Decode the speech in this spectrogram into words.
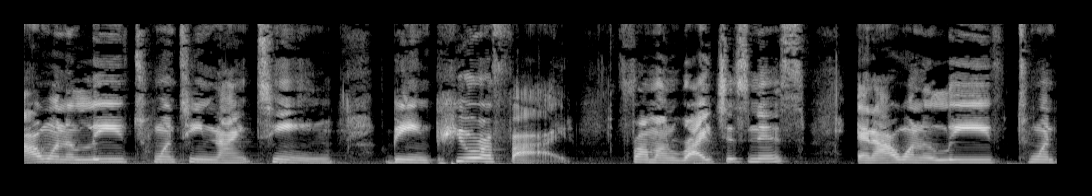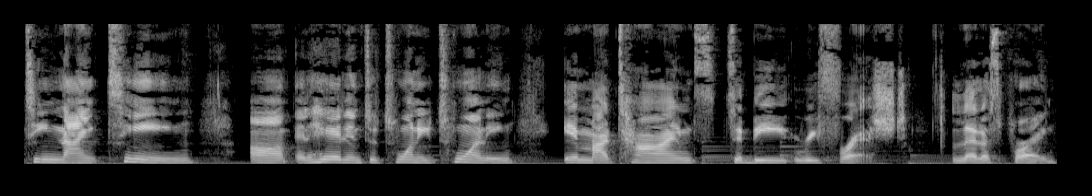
I want to leave 2019 being purified from unrighteousness, and I want to leave 2019 um, and head into 2020 in my times to be refreshed. Let us pray.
